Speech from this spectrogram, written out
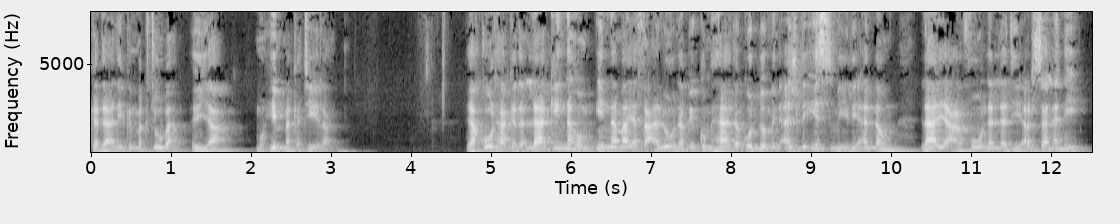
كذلك المكتوبة هي مهمة كثيرا يقول هكذا لكنهم إنما يفعلون بكم هذا كله من أجل اسمي لأنهم لا يعرفون الذي أرسلني.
